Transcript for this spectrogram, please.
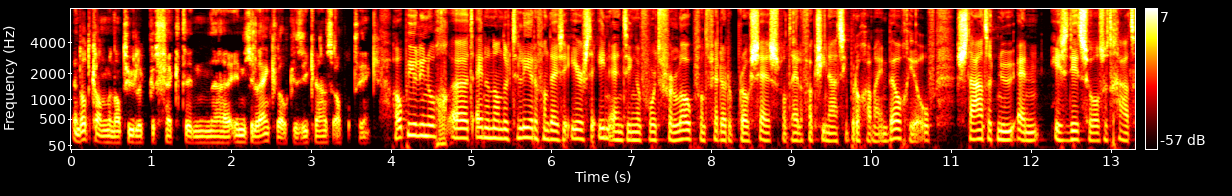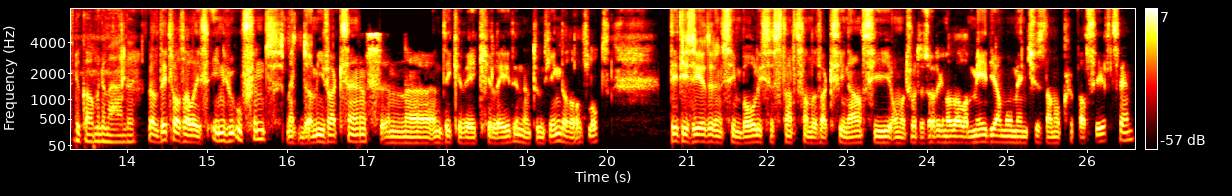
En dat kan men natuurlijk perfect in, in gelijk welke ziekenhuisapotheek. Hopen jullie nog uh, het een en ander te leren van deze eerste inentingen voor het verloop van het verdere proces van het hele vaccinatieprogramma in België? Of staat het nu en is dit zoals het gaat de komende maanden? Wel, dit was al eens ingeoefend met dummy-vaccins een, uh, een dikke week geleden en toen ging dat al vlot. Dit is eerder een symbolische start van de vaccinatie om ervoor te zorgen dat alle mediamomentjes dan ook gepasseerd zijn.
